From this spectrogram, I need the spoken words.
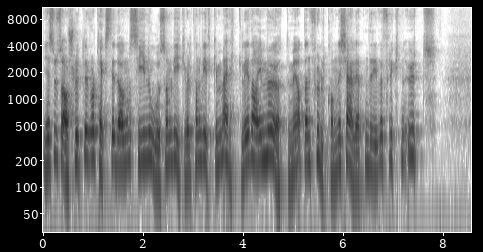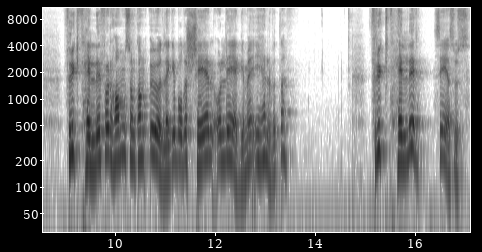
Jesus avslutter vår tekst i dag med å si noe som likevel kan virke merkelig da, i møte med at den fullkomne kjærligheten driver frykten ut. Frykt heller for ham som kan ødelegge både sjel og legeme i helvete. Frykt heller, sier Jesus.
